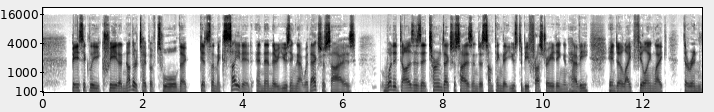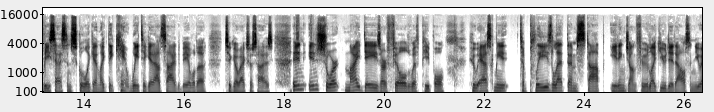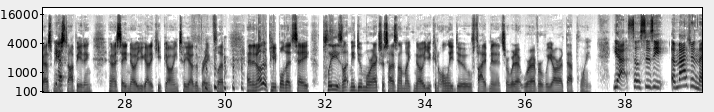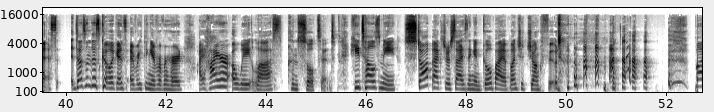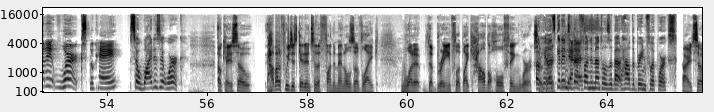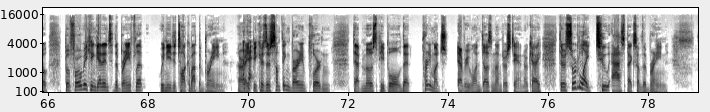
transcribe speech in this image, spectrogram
basically create another type of tool that gets them excited and then they're using that with exercise what it does is it turns exercise into something that used to be frustrating and heavy into like feeling like they're in recess in school again like they can't wait to get outside to be able to to go exercise. In in short my days are filled with people who ask me to please let them stop eating junk food like you did, Allison. You asked me yeah. to stop eating. And I say, no, you got to keep going till you have the brain flip. and then other people that say, please let me do more exercise. And I'm like, no, you can only do five minutes or whatever, wherever we are at that point. Yeah. So, Susie, imagine this. Doesn't this go against everything you've ever heard? I hire a weight loss consultant. He tells me, stop exercising and go buy a bunch of junk food. but it works, okay? So why does it work? Okay, so how about if we just get into the fundamentals of like what a, the brain flip, like how the whole thing works? Okay, okay? let's get into yes. the fundamentals about how the brain flip works. All right, so before we can get into the brain flip, we need to talk about the brain. All right, okay. because there's something very important that most people that pretty much everyone doesn't understand. Okay, there's sort of like two aspects of the brain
